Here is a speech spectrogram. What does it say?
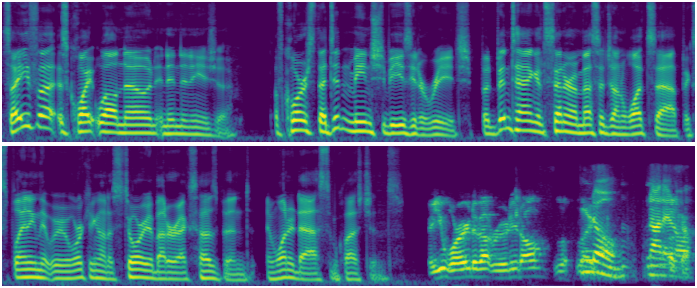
Saifa is quite well known in Indonesia. Of course, that didn't mean she'd be easy to reach, but Bintang had sent her a message on WhatsApp explaining that we were working on a story about her ex husband and wanted to ask some questions. Are you worried about Rudy at all? Like, no, not at Okay. all.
